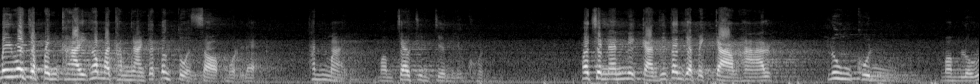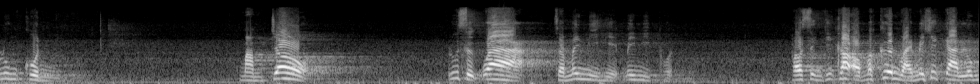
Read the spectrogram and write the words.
ไม่ว่าจะเป็นใครเข้ามาทำงานก็ต้องตรวจสอบหมดแหละ ท่านใหม่หม่อมเจ้าจุนเจิมยุคน เพราะฉะนั้นในการที่ท่านจะไปกล่าวหาลุงคุณหม่อมหลวงลุงคุณหม่อมเจ้า รู้สึกว่า จะไม่มีเหตุไม่มีผลพราะสิ่งที่เขาออกมาเคลื่อนไหวไม่ใช่การล้ม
